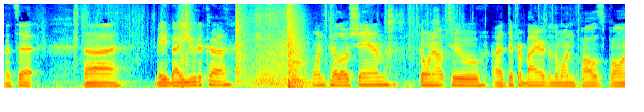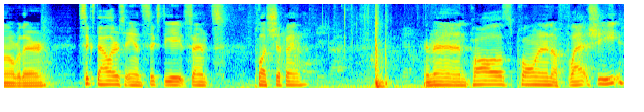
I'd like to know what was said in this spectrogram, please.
That's it. Uh, made by Utica. One pillow sham. Going out to a different buyer than the one Paul's pulling over there. $6.68 plus shipping. And then Paul's pulling a flat sheet.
